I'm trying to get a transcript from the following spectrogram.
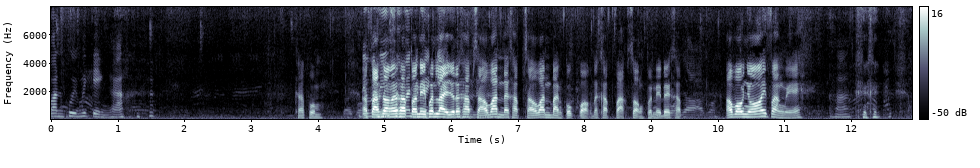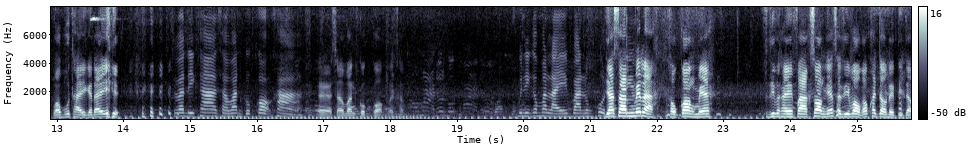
วรรค์คุยไม่เก่งค่ะ ครับผมเดี๋เอายวฝากช่องนะครับวันนี้ตอนนี้เพิ่นไล่อยู่นะครับจะไปสาววันนะครับ สาววันบ้านกกอกนะครับ ฝากส่องเพิ่นได้ด้วยครับ เอาเบาย้อยฟังแหมฮะเว่าผู้ไทยก็ได้ สวัสดีค่ะ สวรรค์กกอกค่ะเออสาววันกกอกนะครับ วันนี้ก็มาไล่บ้านลุงพลอย่าสั่นไหมล่ะ เขากล้องไหมสิให้ฝากซ่องยังสันสิบอกกับเข้าเจ้าได้ติเจ้า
